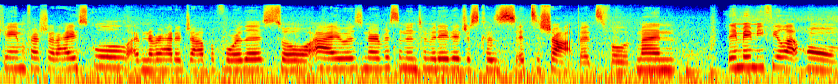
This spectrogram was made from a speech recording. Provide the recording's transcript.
came fresh out of high school. I've never had a job before this, so I was nervous and intimidated just because it's a shop. It's full of men. They made me feel at home.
